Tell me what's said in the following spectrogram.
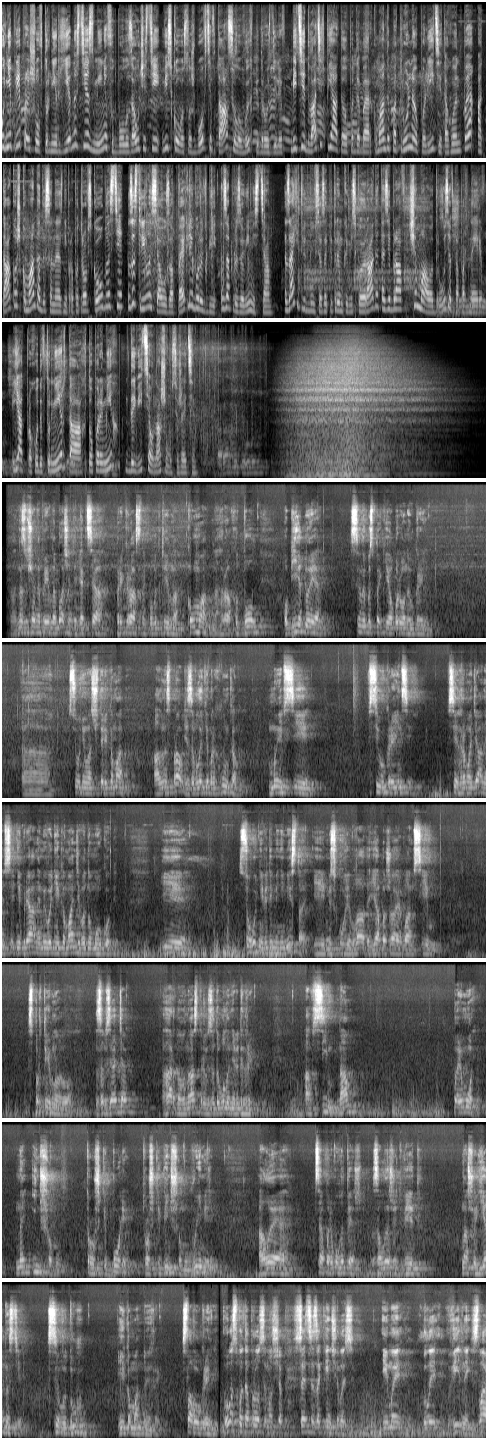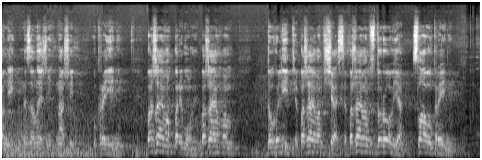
У Дніпрі пройшов турнір єдності з міні-футболу за участі військовослужбовців та силових підрозділів. Бійці 25-го ПДБР, команди патрульної поліції та ГУНП, а також команда ДСНС Дніпропетровської області зустрілися у запеклій боротьбі за призові місця. Захід відбувся за підтримки міської ради та зібрав чимало друзів та партнерів. Як проходив турнір та хто переміг, дивіться у нашому сюжеті. Надзвичайно приємно бачити, як ця прекрасна колективна командна гра в футбол об'єднує Сили безпеки і оборони України. Сьогодні у нас чотири команди, але насправді, за великим рахунком, ми всі, всі українці, всі громадяни, всі дніпряни, ми в одній команді, в одному окопі. І сьогодні від імені міста і міської влади я бажаю вам всім спортивного завзяття, гарного настрою, задоволення від гри. А всім нам перемоги на іншому трошки полі, трошки в іншому вимірі. Але ця перемога теж залежить від нашої єдності, сили духу і командної гри. Слава Україні! Господа просимо, щоб все це закінчилось, і ми були в вільній, славній, незалежній нашій Україні. Бажаю вам перемоги, бажаю вам довголіття, бажаю вам щастя, бажаю вам здоров'я. Слава Україні!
